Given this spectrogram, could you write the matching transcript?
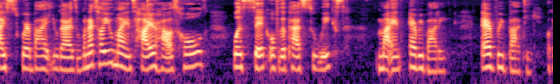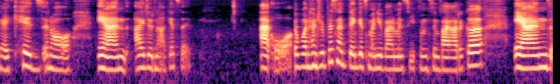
I swear by it, you guys. When I tell you my entire household was sick over the past two weeks, my everybody, everybody, okay, kids and all, and I did not get sick at all. I 100% think it's my new vitamin C from Cymbiotika and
